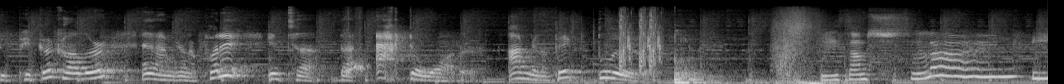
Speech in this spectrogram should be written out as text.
To pick a color and I'm gonna put it into the actor water. I'm gonna pick blue. See some slime. Eat.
